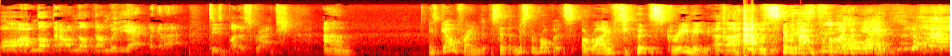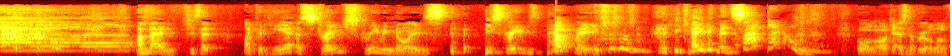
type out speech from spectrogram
Oh, I'm not there. I'm not done with yet. Look at that. Tis but a scratch. Um, his girlfriend said that Mr. Roberts arrived screaming at her house around 5 a.m. And then she said, I could hear a strange screaming noise. he screams, Help me! he came in and sat down. Oh, Lord, get us a rule of.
